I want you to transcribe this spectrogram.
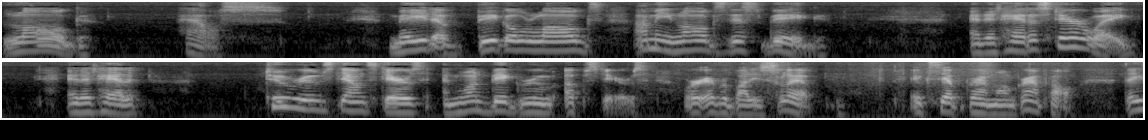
log house made of big old logs. I mean, logs this big. And it had a stairway. And it had two rooms downstairs and one big room upstairs where everybody slept, except Grandma and Grandpa. They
